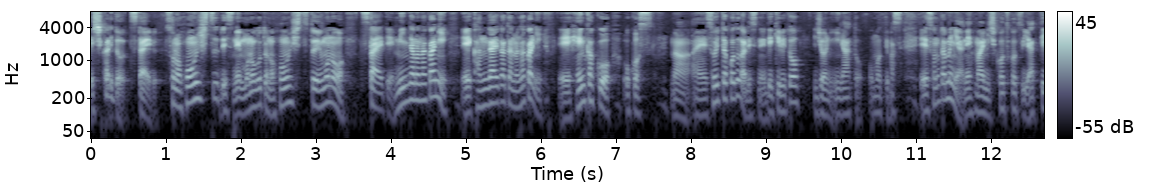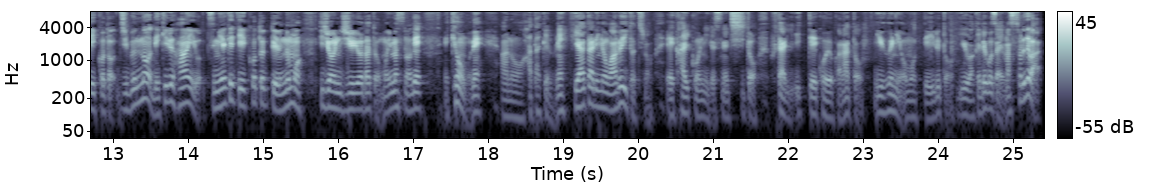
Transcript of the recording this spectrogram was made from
え、しっかりと伝える。その本質ですね、物事の本質というものを伝えて、みんなの中に、え、考え方の中に、え、変革を起こす。まあ、え、そういったことがですね、できると非常にいいなと思っています。え、そのためにはね、毎日コツコツやっていくこと、自分のできる範囲を積み上げていくことっていうのも非常に重要だと思いますので、え今日もね、あの、畑のね、日当たりの悪い土地の、え開墾にですね、父と二人行ってこようかなというふうに思っているというわけでございます。それでは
